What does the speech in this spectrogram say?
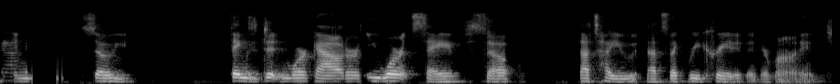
Yeah. And so you- things didn't work out or you weren't safe. So that's how you, that's like recreated in your mind.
